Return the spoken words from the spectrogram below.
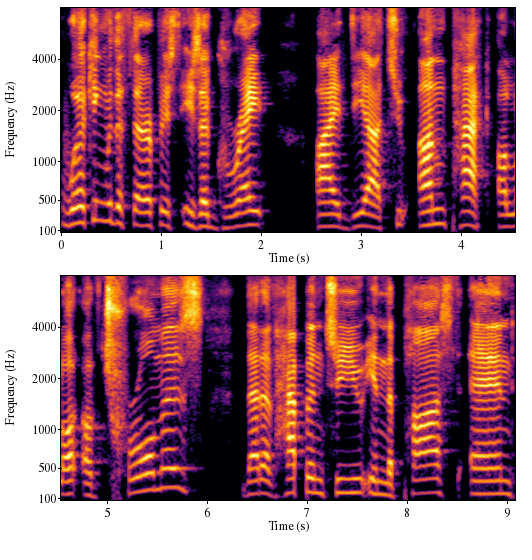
working with a therapist is a great idea to unpack a lot of traumas that have happened to you in the past and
